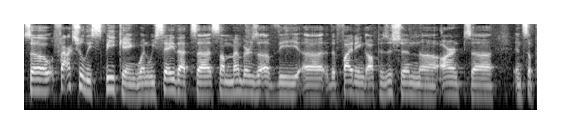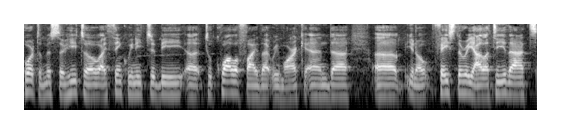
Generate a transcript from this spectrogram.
So, factually speaking, when we say that uh, some members of the uh, the fighting opposition aren't in support of Mr. Hito, I think we need to be to qualify that remark and you know face the reality that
